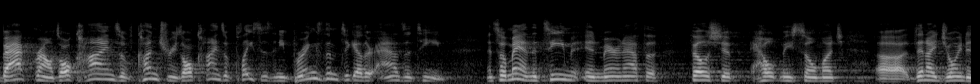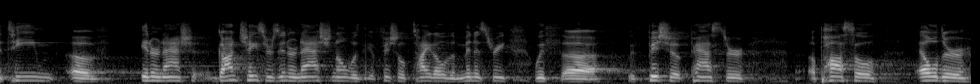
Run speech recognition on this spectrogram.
backgrounds, all kinds of countries, all kinds of places, and he brings them together as a team. And so, man, the team in Maranatha Fellowship helped me so much. Uh, then I joined a team of international God Chasers International was the official title of the ministry with uh, with Bishop, Pastor, Apostle, Elder,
